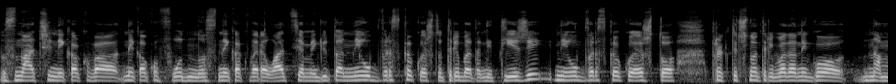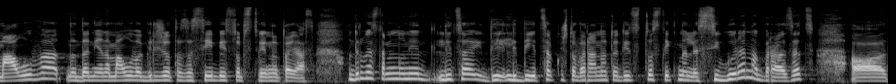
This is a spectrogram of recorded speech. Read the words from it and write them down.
значи некаква некаков однос, некаква релација, меѓутоа не обврска која што треба да ни тежи, не обврска која што практично треба да ни го намалува, да ни ја намалува грижата за себе и собственото јас. Од друга страна, оние лица и или деца кои што во раното детство стекнале сигурен образец, а,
